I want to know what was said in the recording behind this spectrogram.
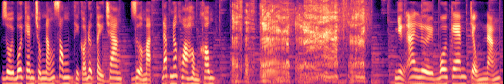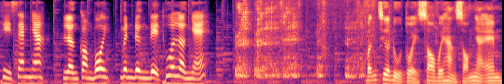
Rồi bôi kem chống nắng xong thì có được tẩy trang, rửa mặt, đắp nước hoa hồng không? Những ai lười bôi kem chống nắng thì xem nha. Lợn còn bôi, mình đừng để thua lợn nhé. Vẫn chưa đủ tuổi so với hàng xóm nhà em,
